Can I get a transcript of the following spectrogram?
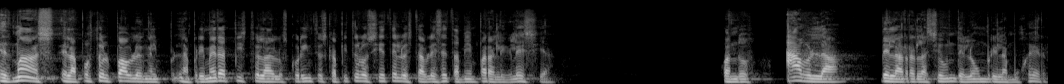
Es más, el apóstol Pablo en, la primera epístola de los Corintios capítulo 7 lo establece también para la iglesia, cuando habla de la relación del hombre y la mujer.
